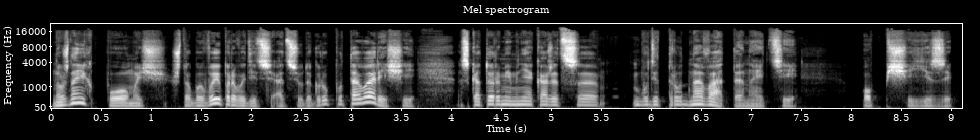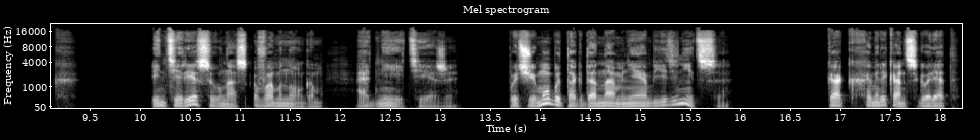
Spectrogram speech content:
Нужна их помощь, чтобы выпроводить отсюда группу товарищей, с которыми, мне кажется, будет трудновато найти общий язык. Интересы у нас во многом одни и те же. Почему бы тогда нам не объединиться? Как американцы говорят,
